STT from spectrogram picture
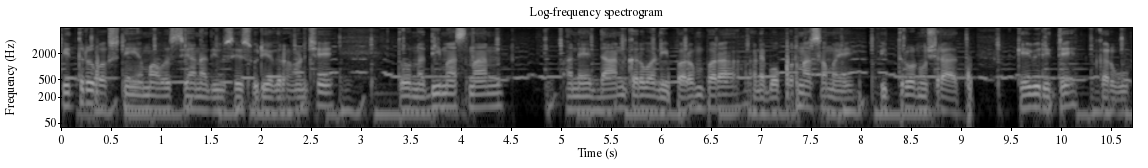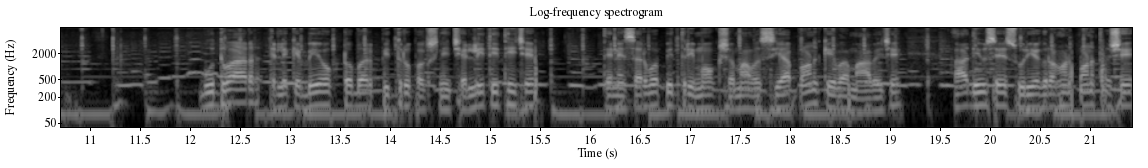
પિતૃપક્ષની અમાવસ્યાના દિવસે સૂર્યગ્રહણ છે. તો નદીમાં સ્નાન અને દાન કરવાની પરંપરા અને બપોરના સમયે પિતૃનું શ્રાદ્ધ કેવી રીતે કરવું? બુધવાર એટલે કે બે ઓક્ટોબર પિતૃપક્ષની છેલ્લી તિથિ છે. તેને સર્વપિતૃમોક્ષ અમાવસ્યા પણ કહેવામાં આવે છે. આ દિવસે સૂર્યગ્રહણ પણ થશે.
